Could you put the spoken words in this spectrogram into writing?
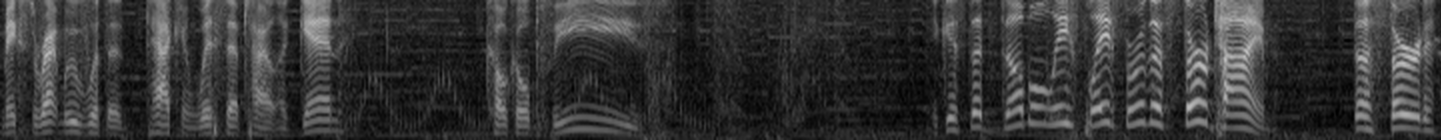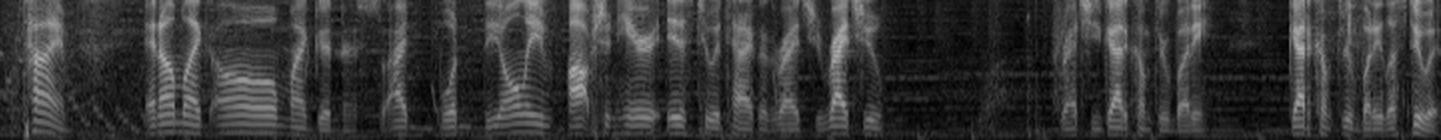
Makes the right move with attacking with Sceptile again. Koko, please. He gets the double Leaf Blade for the third time. The third time. And I'm like, oh my goodness. I would the only option here is to attack with Raichu. Raichu. Raichu, you gotta come through, buddy. Gotta come through, buddy. Let's do it.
